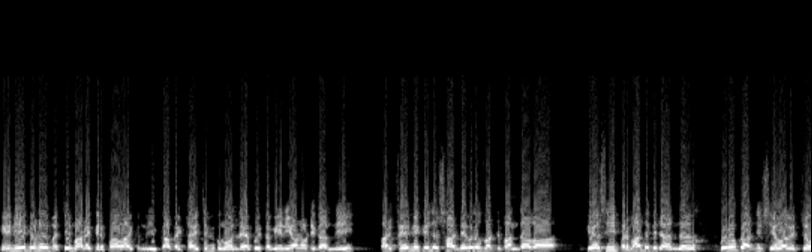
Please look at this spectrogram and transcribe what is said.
ਇਹ ਨਹੀਂ ਕਿ ਉਹਨਾਂ ਬੱਚੇ ਮਾਰੇ, ਕਿਰਪਾ ਵਾ, ਇੱਕ ਅਮਰੀਕਾ ਬੈਠਾ, ਇੱਥੇ ਵੀ ਕਮਾਉਂਦੇ ਆ ਕੋਈ ਕਮੀ ਨਹੀਂ ਉਹਨਾਂ ਦੀ ਗੱਲ ਨਹੀਂ। ਪਰ ਫਿਰ ਵੀ ਕਹਿੰਦੇ ਸਾਡੇ ਵੱਲੋਂ ਫਰਜ਼ ਬਣਦਾ ਵਾ ਕਿ ਅਸੀਂ ਪ੍ਰਬੰਧਕ ਜਨ ਗੁਰੂ ਘਰ ਦੀ ਸੇਵਾ ਵਿੱਚੋਂ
